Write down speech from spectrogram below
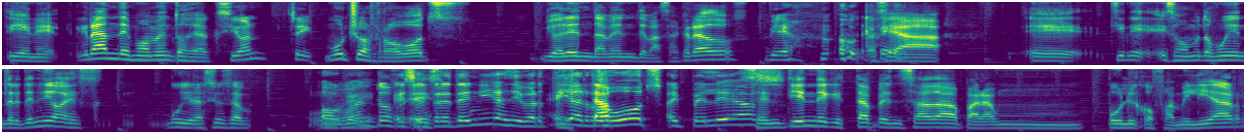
tiene grandes momentos de acción, Sí. muchos robots violentamente masacrados. Bien, ok. O sea, eh, tiene esos momentos muy entretenidos, es muy graciosa. Momentos. Es, Es- entretenida, es divertida, está- robots, hay peleas. se entiende que está pensada para un público familiar.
